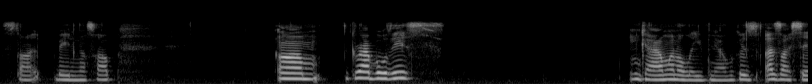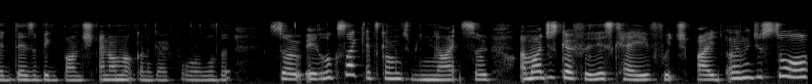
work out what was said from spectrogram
start beating us up. Um, grab all this. Okay, I'm gonna leave now because, as I said, there's a big bunch and I'm not gonna go for all of it. So it looks like it's going to be night, so I might just go for this cave, which I only just saw.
